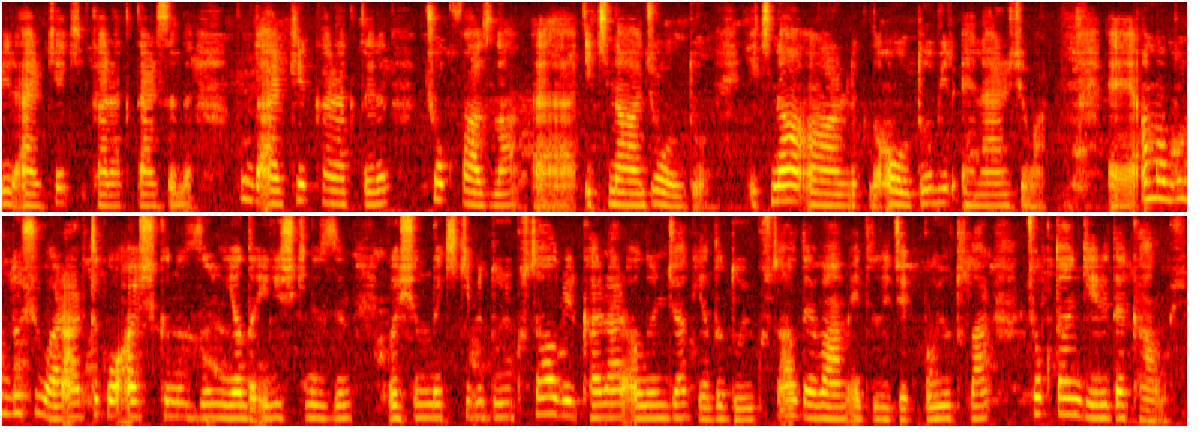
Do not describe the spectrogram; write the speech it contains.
bir erkek karakterse de burada erkek karakterin çok fazla e, iknacı olduğu, ikna ağırlıklı olduğu bir enerji var. E, ama burada şu var artık o aşkınızın ya da ilişkinizin başındaki gibi duygusal bir karar alınacak ya da duygusal devam edilecek boyutlar çoktan geride kalmış.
